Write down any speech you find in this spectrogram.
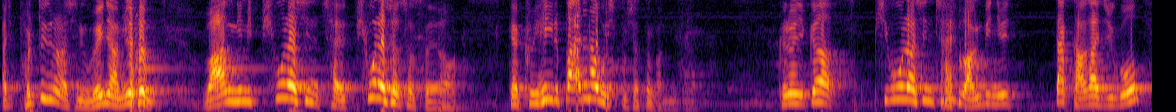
아주 벌떡 일어나시는 거예요. 왜냐하면 왕님이 피곤하신 차에 피곤하셨었어요. 그러니까 그 회의를 빠져나오고 싶으셨던 겁니다. 그러니까 피곤하신 차에 왕비님이 딱 가가지고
